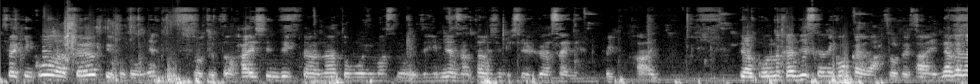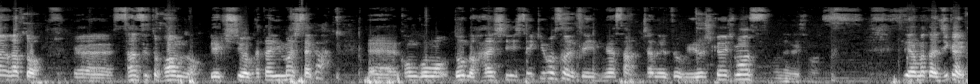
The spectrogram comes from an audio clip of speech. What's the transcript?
最近こうだったよっていうことをね。ちょっと配信できたらなと思いますので、ぜひ皆さん楽しみにしててくださいね。はい。はい。ではこんな感じですかね、今回は。そうですはい。長々と、えーサンセットファームの歴史を語りましたが、えー今後もどんどん配信していきますので、ぜひ皆さんチャンネル登録よろしくお願いします。お願いします。ではまた次回。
